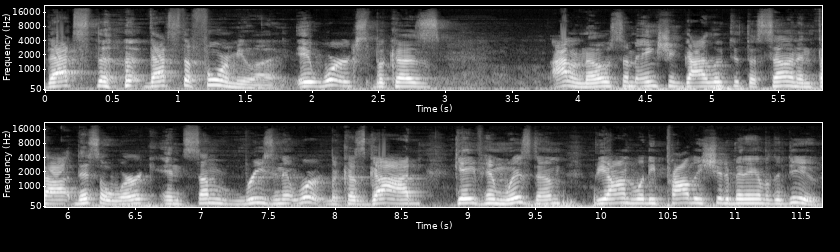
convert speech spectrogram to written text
That's the that's the formula. It works because I don't know, some ancient guy looked at the sun and thought this will work, and some reason it worked because God gave him wisdom beyond what he probably should have been able to do.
